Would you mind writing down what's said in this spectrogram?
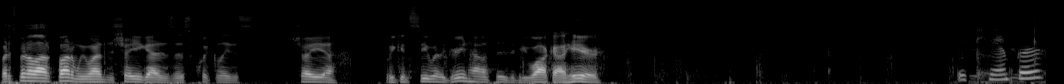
But it's been a lot of fun. We wanted to show you guys this quickly to show you. We can see where the greenhouse is if you walk out here. The camper.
